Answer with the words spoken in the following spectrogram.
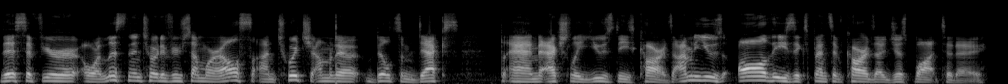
this if you're, or listening to it if you're somewhere else on Twitch. I'm going to build some decks and actually use these cards. I'm going to use all these expensive cards I just bought today.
